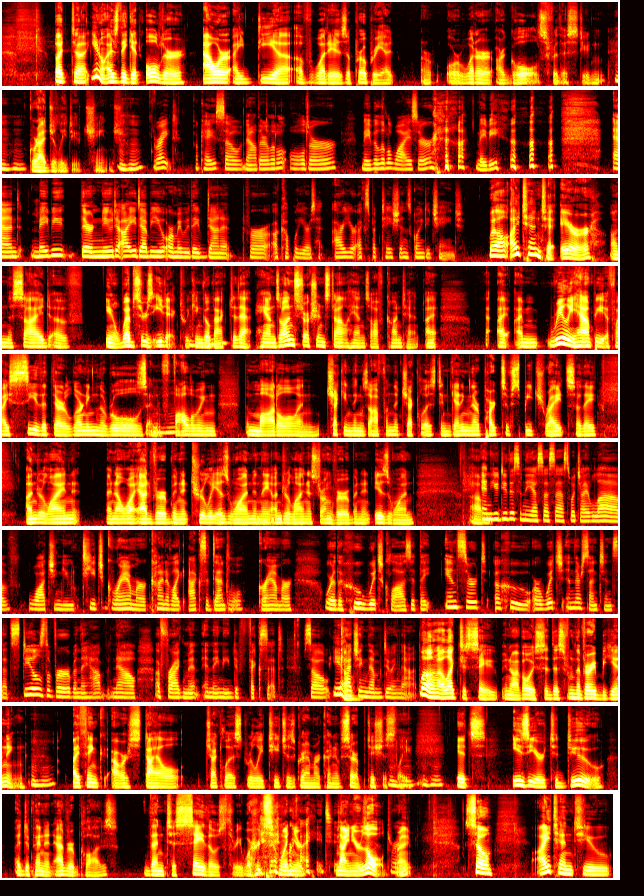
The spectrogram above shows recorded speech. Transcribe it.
But, uh, you know, as they get older, our idea of what is appropriate or, or what are our goals for this student gradually do change. hmm Right. Okay. So now they're a little older, maybe a little wiser, maybe. and maybe they're new to IEW or maybe they've done it for a couple years. Are your expectations going to change? Well, I tend to err on the side of, you know, Webster's edict. We can go mm-hmm. back to that. Hands-on instruction style, hands-off content. I, I, I'm really happy if I see that they're learning the rules and mm-hmm. following the model and checking things off on the checklist and getting their parts of speech right. So they underline an ly adverb and it truly is one, and they mm-hmm. underline a strong verb and it is one. Um, and you do this in the SSS, which I love watching you teach grammar, kind of like accidental grammar, where the who which clause, if they insert a who or which in their sentence, that steals the verb and they have now a fragment and they need to fix it. So Yeah. catching them doing that. Well, and I like to say, you know, I've always said this from the very beginning. Mm-hmm. I think our style checklist really teaches grammar kind of surreptitiously. Mm-hmm. It's easier to do a dependent adverb clause than to say those three words when you're nine years old, Right. right? So I tend to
